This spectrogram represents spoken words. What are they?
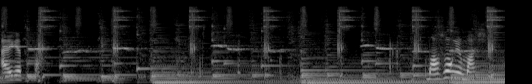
알겠다. 마성의 맛이.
